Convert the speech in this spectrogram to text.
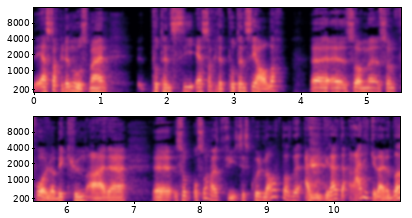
Jeg snakker til noe som er potensi Jeg snakker til et potensial eh, som, som foreløpig kun er eh, eh, Som også har et fysisk korrelat. Altså, det er, ligger her. Det er ikke der ennå.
